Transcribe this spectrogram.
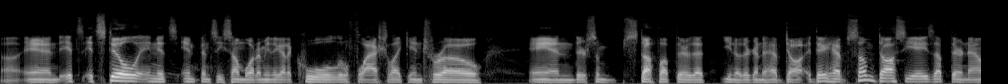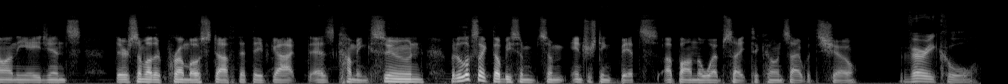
Uh, and it's it's still in its infancy somewhat. I mean, they got a cool little flash-like intro, and there's some stuff up there that you know they're going to have. Do- they have some dossiers up there now on the agents. There's some other promo stuff that they've got as coming soon, but it looks like there'll be some some interesting bits up on the website to coincide with the show. very cool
